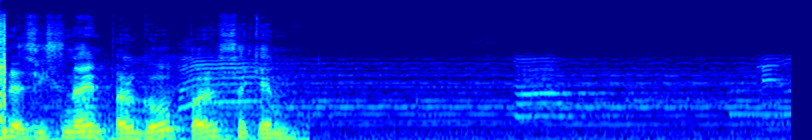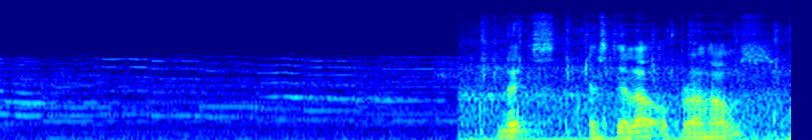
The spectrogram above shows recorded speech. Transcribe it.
169 ergo per second. Next, Estella Opera House.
